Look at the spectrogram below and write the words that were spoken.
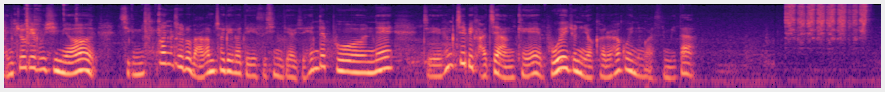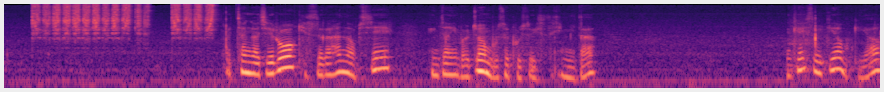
안쪽에 보시면 지금 스펀지로 마감 처리가 되어 있으신데요. 이제 핸드폰에 이제 흠집이 가지 않게 보호해주는 역할을 하고 있는 것 같습니다. 마찬가지로 기스가 하나 없이 굉장히 멀쩡한 모습을 볼 수 있으십니다. 케이스를 띄워볼게요.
